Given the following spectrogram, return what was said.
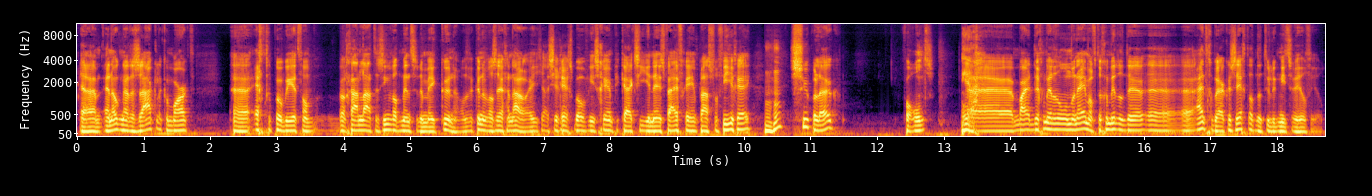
en ook naar de zakelijke markt echt geprobeerd van we gaan laten zien wat mensen ermee kunnen. Want we kunnen wel zeggen, nou, weet je, als je rechtsboven je schermpje kijkt, zie je ineens 5G in plaats van 4G. Mm -hmm. Superleuk. Voor ons. Ja. Uh, maar de gemiddelde ondernemer of de gemiddelde uh, uh, eindgebruiker zegt dat natuurlijk niet zo heel veel.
